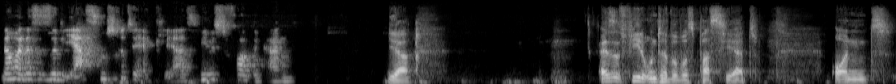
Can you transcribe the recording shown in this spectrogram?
nochmal, dass du so die ersten Schritte erklärst. Wie bist du vorgegangen? Ja, es ist viel unterbewusst passiert. Und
